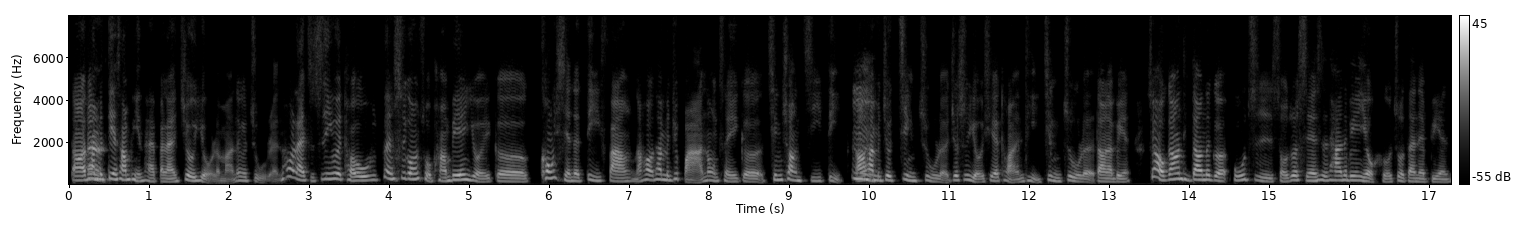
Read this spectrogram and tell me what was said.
然后他们电商平台本来就有了嘛。那个主人后来只是因为头份施工所旁边有一个空闲的地方，然后他们就把它弄成一个清创基地，然后他们就进驻了，就是有一些团体进驻了到那边。像我刚刚提到那个胡子手作实验室，他那边也有合作在那边。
